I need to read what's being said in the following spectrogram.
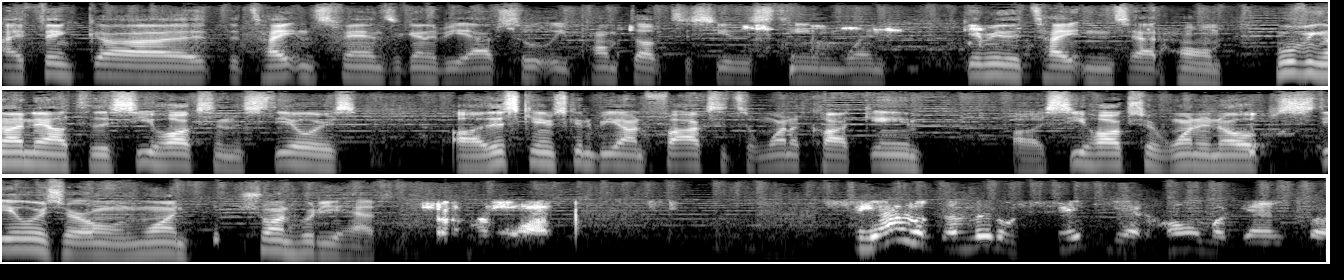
I think uh, the Titans fans are going to be absolutely pumped up to see this team win. Give me the Titans at home. Moving on now to the Seahawks and the Steelers. Uh, this game's going to be on Fox. It's a one o'clock game. Uh, Seahawks are one and zero. Steelers are zero and one. Sean, who do you have? See, I look a little shaky at home against uh,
